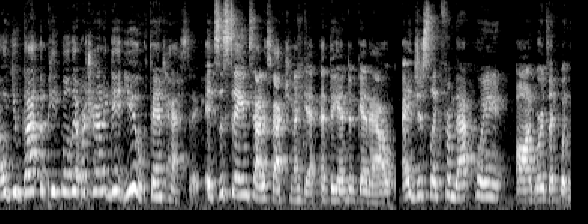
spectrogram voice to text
Oh, you got the people that were trying to get you. Fantastic. It's the same satisfaction I get at the end of Get Out. I just like from that point onwards, like when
